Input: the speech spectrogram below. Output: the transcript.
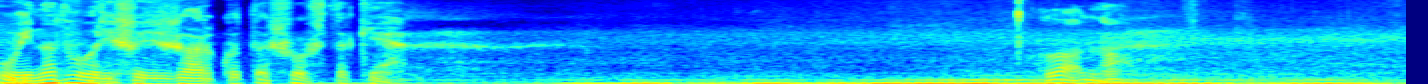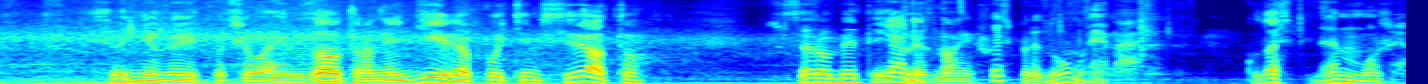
Фу, і на дворі щось жарко, та що ж таке? Ладно. Сьогодні вже відпочиваємо. Завтра неділя, потім свято. Що це робити, я не знаю. Щось придумаємо. Кудись підемо може.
